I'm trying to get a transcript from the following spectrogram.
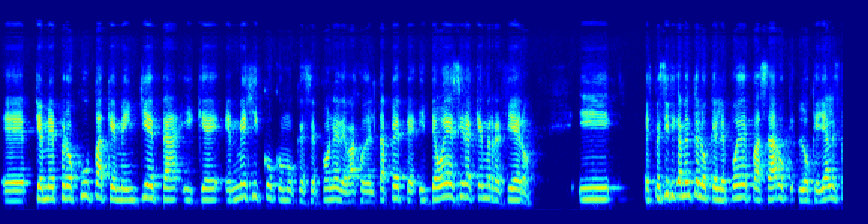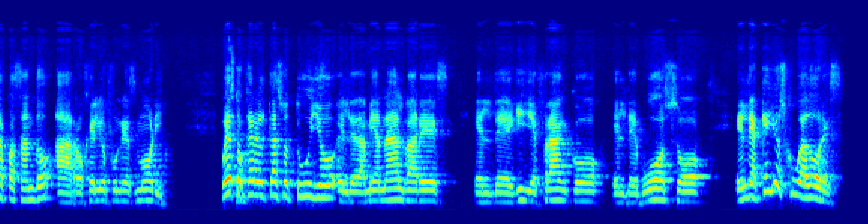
eh, que me preocupa, que me inquieta y que en México como que se pone debajo del tapete. Y te voy a decir a qué me refiero. Y específicamente lo que le puede pasar o lo que ya le está pasando a Rogelio Funes Mori. Voy a tocar el caso tuyo, el de Damián Álvarez, el de Guille Franco, el de Buoso, el de aquellos jugadores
